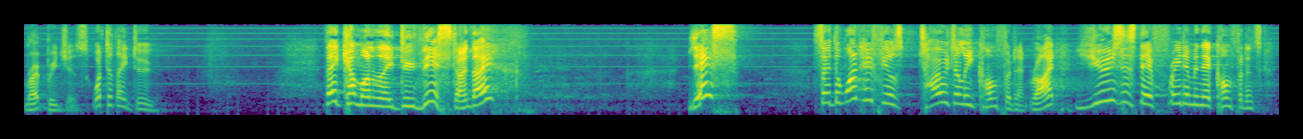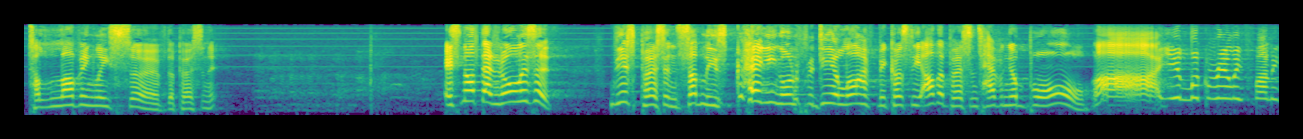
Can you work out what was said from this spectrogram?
rope bridges? What do they do? They come on and they do this, don't they? Yes? So the one who feels totally confident, right, uses their freedom and their confidence to lovingly serve the person. It's not that at all, is it? This person suddenly is hanging on for dear life because the other person's having a ball. Ah, you look really funny.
